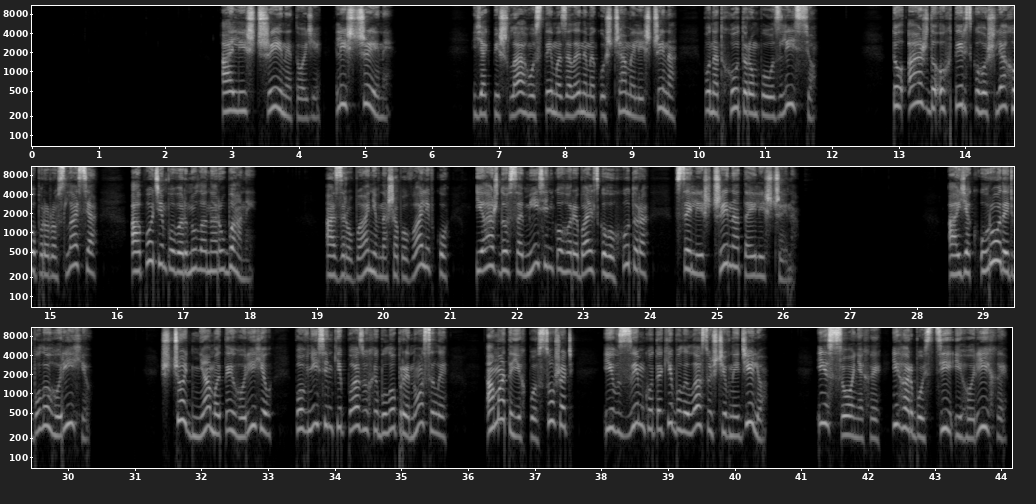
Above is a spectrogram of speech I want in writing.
А ліщини тої, ліщини. Як пішла густими зеленими кущами ліщина понад хутором по узліссю, то аж до Охтирського шляху пророслася, а потім повернула на рубани, а з рубанів на Шаповалівку і аж до самісінького рибальського хутора все ліщина та й ліщина. А як уродить було горіхів, Щодня ми тих горіхів повнісінькі пазухи було приносили, а мати їх посушать, і взимку такі були ласощі в неділю. І соняхи, і гарбузці, і горіхи.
